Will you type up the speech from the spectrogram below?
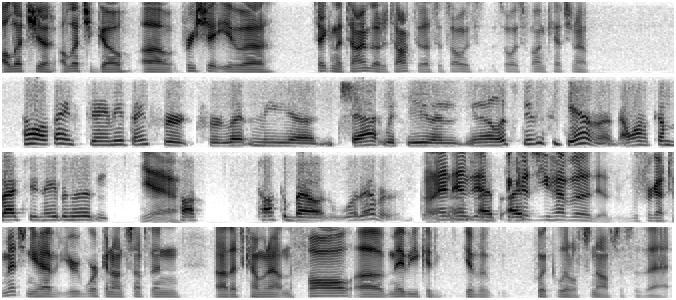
I'll let you, I'll let you go. Uh, appreciate you uh, taking the time though to talk to us. It's always, it's always fun catching up. Oh, thanks, Jamie. Thanks for for letting me uh, chat with you. And you know, let's do this again. I, I want to come back to your neighborhood and Yeah. talk talk about whatever. Uh, and and Um, I- I- because you have a, we forgot to mention you have you're working on something uh, that's coming out in the fall. Uh, maybe you could give a quick little synopsis of that.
